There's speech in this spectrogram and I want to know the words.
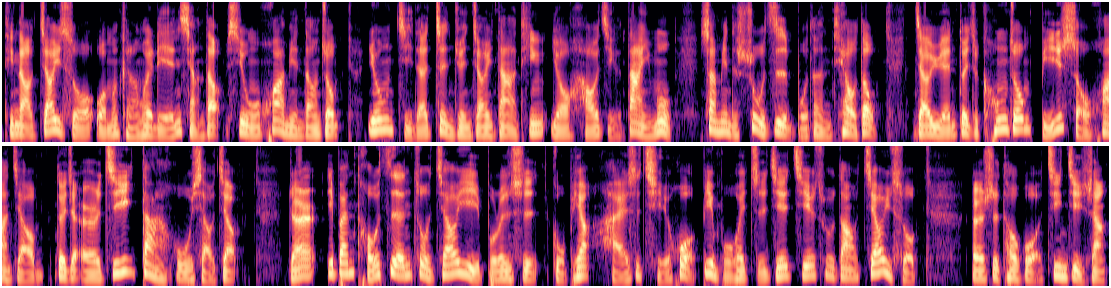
听到交易所，我们可能会联想到新闻画面当中拥挤的证券交易大厅，有好几个大荧幕，上面的数字不断跳动，交易员对着空中比手画脚，对着耳机大呼小叫。然而，一般投资人做交易，不论是股票还是期货，并不会直接接触到交易所。而是透过经纪商。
